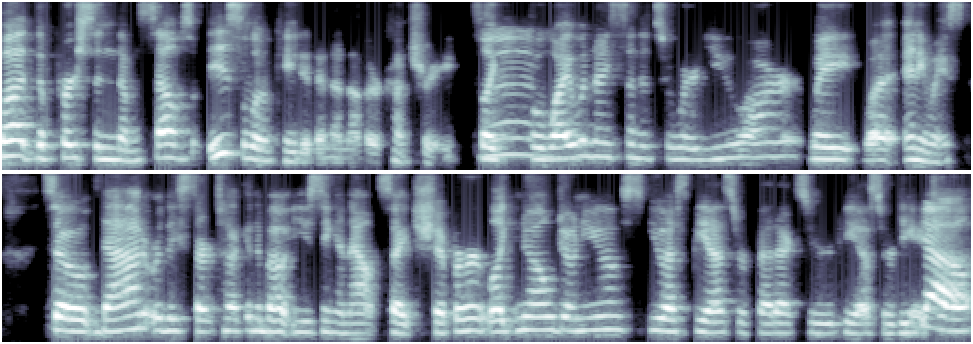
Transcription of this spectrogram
but the person themselves is located in another country. It's like, but why Mm. wouldn't I send it to where you are? Wait, what? Anyways, so that or they start talking about using an outside shipper. Like, no, don't use USPS or FedEx or UPS or DHL. Yeah.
